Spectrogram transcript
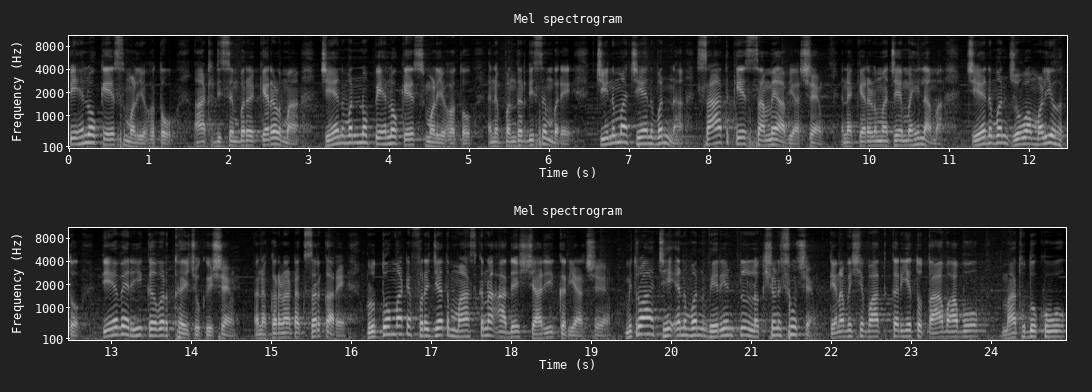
પહેલો કેસ મળ્યો હતો. આઠ ડિસેમ્બરે કેરળમાં જે એન વનનો પહેલો કેસ મળ્યો હતો. અને પંદર ડિસેમ્બરે ચીનમાં જે એન વનના સાત કેસ સામે આવ્યા છે. અને કેરળમાં જે મહિલામાં જે એન વન જોવા મળ્યો હતો, તે હવે રિકવર થઈ ચૂકી છે. અને કર્ણાટક સરકારે વૃદ્ધો માટે ફરજિયાત માસ્કના આદેશ જારી કર્યા છે. મિત્રો, આ જે એન વન વેરિયન્ટના લક્ષણ શું છે? તેના વિશે વાત કરીએ તો તાવ આવવો, માથું દુખવું,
